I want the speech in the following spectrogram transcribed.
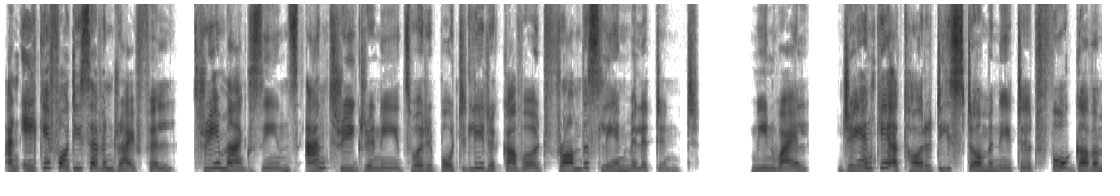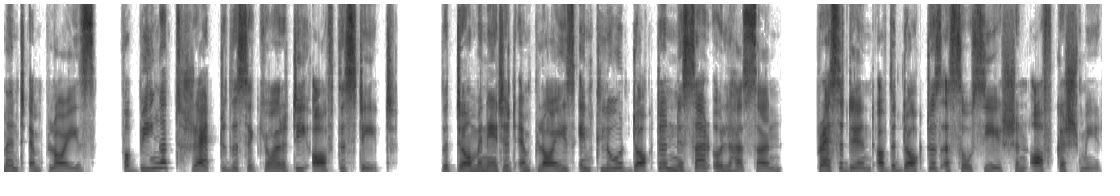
An AK 47 rifle, three magazines, and three grenades were reportedly recovered from the slain militant. Meanwhile, J&K authorities terminated four government employees for being a threat to the security of the state. The terminated employees include Dr. Nisar ul Hassan, president of the Doctors Association of Kashmir.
